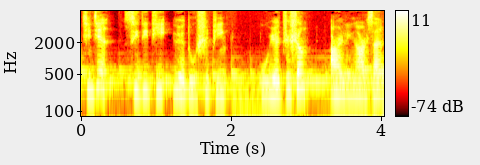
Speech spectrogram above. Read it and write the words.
请见 CDT 阅读视频，五月之声，二零二三。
